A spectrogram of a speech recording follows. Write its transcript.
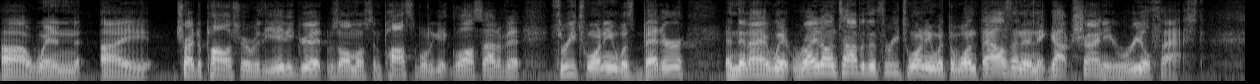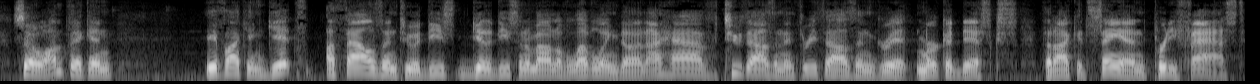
uh, when I tried to polish over the 80 grit. It was almost impossible to get gloss out of it. 320 was better. And then I went right on top of the 320 with the 1000 and it got shiny real fast. So I'm thinking if I can get a thousand to a get a decent amount of leveling done, I have 2000 and 3000 grit Mirka discs that I could sand pretty fast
